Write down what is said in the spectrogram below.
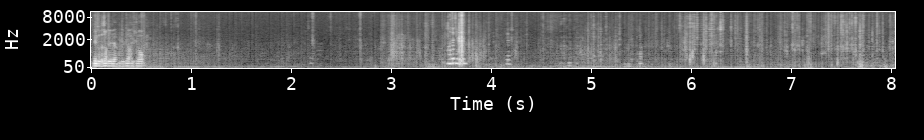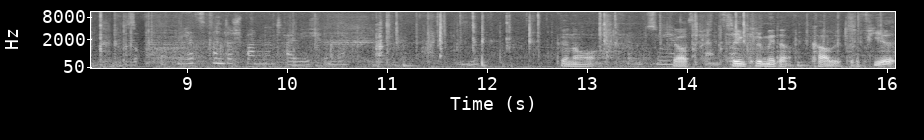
Jetzt kommt das spannende Teil, wie ich finde. Genau. Ich habe das Ganze. 10 Kilometer Kabel zu viel.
